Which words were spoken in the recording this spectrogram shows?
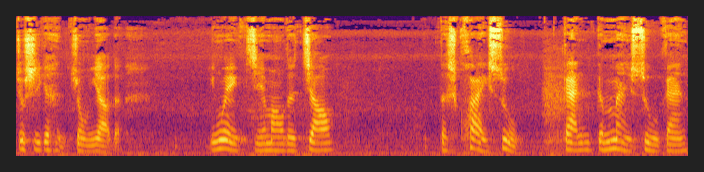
就是一个很重要的。因为睫毛的胶的快速干跟慢速干，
